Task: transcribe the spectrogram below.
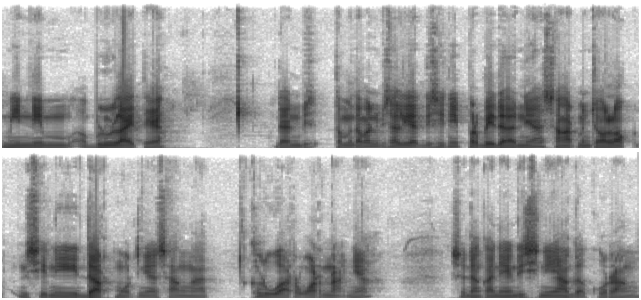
minim blue light ya. Dan teman-teman bisa lihat di sini perbedaannya sangat mencolok. Di sini dark mode-nya sangat keluar warnanya. Sedangkan yang di sini agak kurang.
